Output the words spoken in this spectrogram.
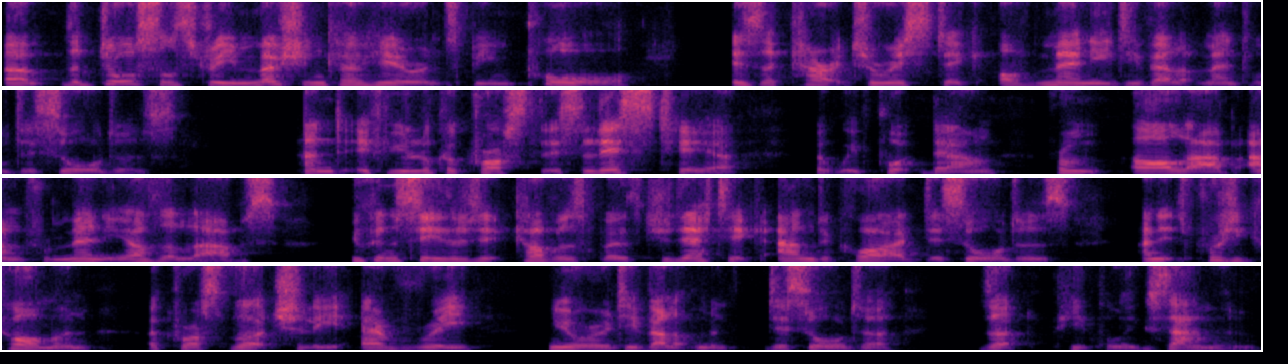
Um, the dorsal stream motion coherence being poor is a characteristic of many developmental disorders. And if you look across this list here that we've put down from our lab and from many other labs, you can see that it covers both genetic and acquired disorders. And it's pretty common across virtually every neurodevelopment disorder that people examine.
